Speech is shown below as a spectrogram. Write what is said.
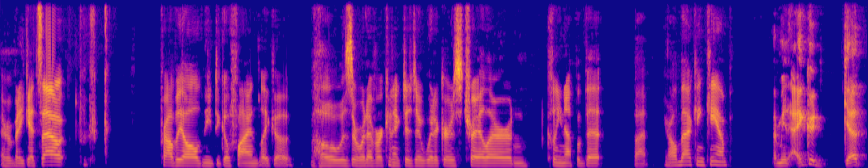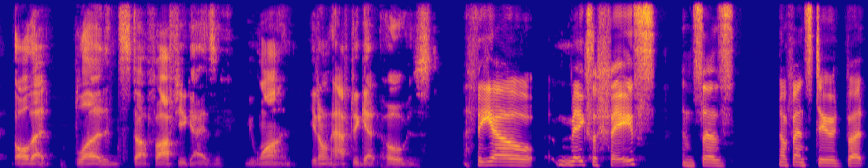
everybody gets out. Probably all need to go find like a hose or whatever connected to Whitaker's trailer and clean up a bit. But you're all back in camp. I mean, I could get all that blood and stuff off you guys if you want. You don't have to get hosed. Theo makes a face and says, No offense, dude, but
